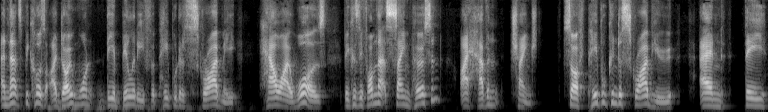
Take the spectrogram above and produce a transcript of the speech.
And that's because I don't want the ability for people to describe me how I was, because if I'm that same person, I haven't changed. So if people can describe you and the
